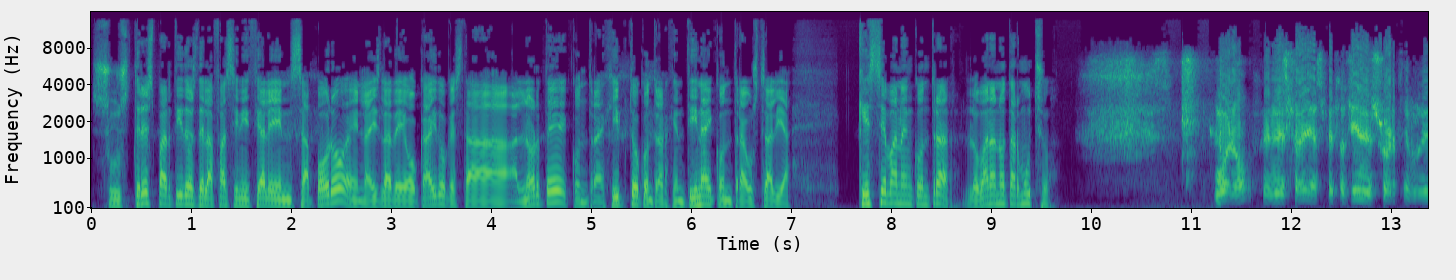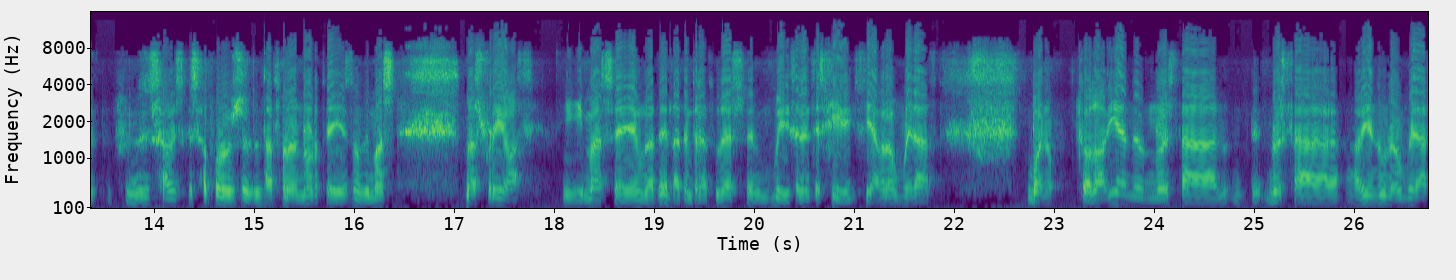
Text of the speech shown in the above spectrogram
sus tres partidos de la fase inicial en Sapporo, en la isla de Hokkaido, que está al norte, contra Egipto, contra Argentina y contra Australia. ¿Qué se van a encontrar? ¿Lo van a notar mucho? Bueno, en ese aspecto tienen suerte, porque sabes que Sapporo es la zona norte y es donde más, más frío hace y más eh, una, la temperatura es eh, muy diferente. Sí, sí habrá humedad. Bueno, todavía no, está no está habiendo una humedad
